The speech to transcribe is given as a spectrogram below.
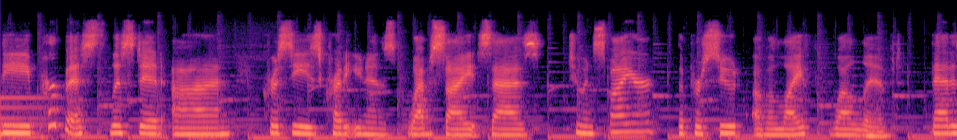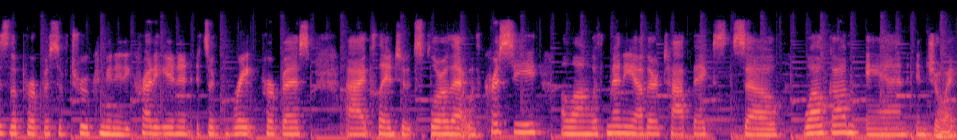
The purpose listed on Chrissy's credit union's website says to inspire the pursuit of a life well lived. That is the purpose of True Community Credit Union. It's a great purpose. I plan to explore that with Chrissy along with many other topics. So, welcome and enjoy.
